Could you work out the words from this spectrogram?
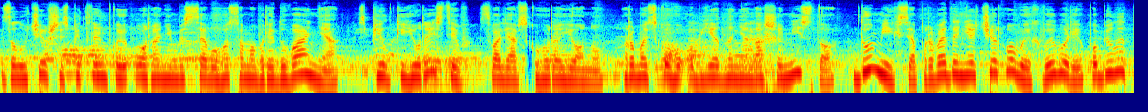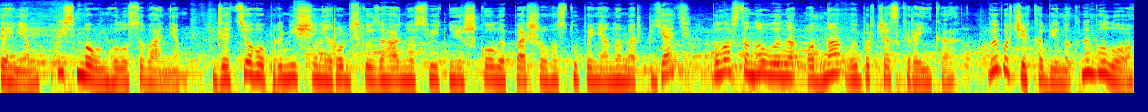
залучившись підтримкою органів місцевого самоврядування, спілки юристів Свалявського району, громадського об'єднання Наше місто домігся проведення чергових виборів по бюлетеням письмовим голосуванням. Для цього в приміщенні Ромської загальноосвітньої школи першого ступеня номер 5 була встановлена одна виборча скринька. Виборчих кабінок не було.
